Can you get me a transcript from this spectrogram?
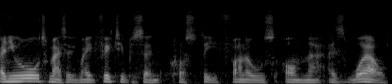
and you will automatically make 50% across the funnels on that as well.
